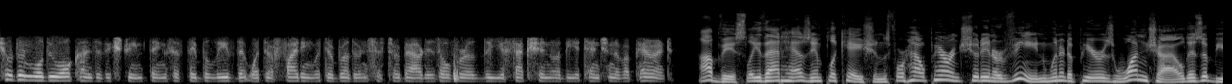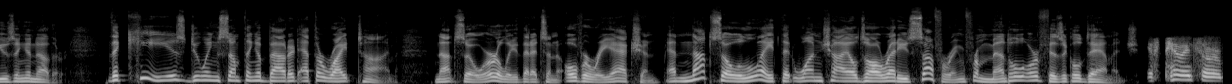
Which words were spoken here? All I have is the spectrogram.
Children will do all kinds of extreme things if they believe that what they're fighting with their brother and sister about is over the affection or the attention of a parent. Obviously, that has implications for how parents should intervene when it appears one child is abusing another. The key is doing something about it at the right time. Not so early that it's an overreaction, and not so late that one child's already suffering from mental or physical damage. If parents are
